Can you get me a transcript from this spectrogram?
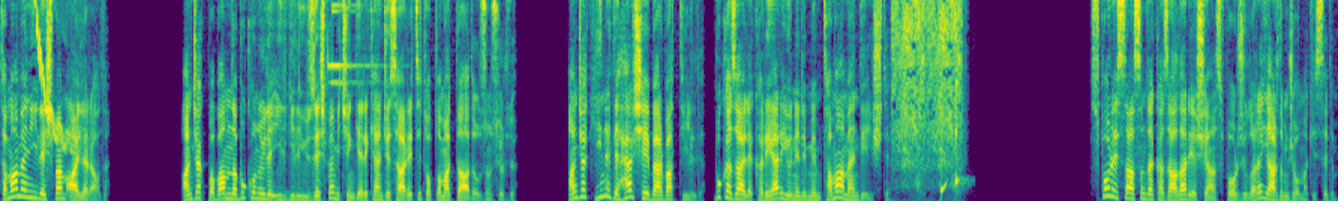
Tamamen iyileşmem aylar aldı. Ancak babamla bu konuyla ilgili yüzleşmem için gereken cesareti toplamak daha da uzun sürdü. Ancak yine de her şey berbat değildi. Bu kazayla kariyer yönelimim tamamen değişti. Spor esnasında kazalar yaşayan sporculara yardımcı olmak istedim.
